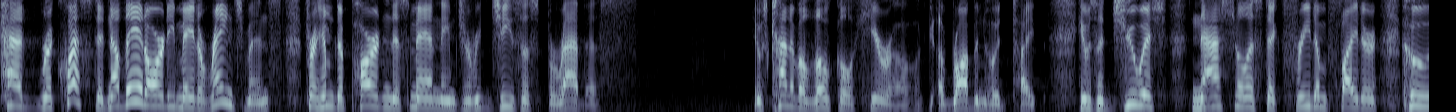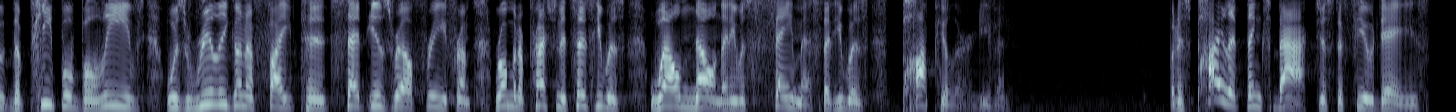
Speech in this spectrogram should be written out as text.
had requested. Now, they had already made arrangements for him to pardon this man named Jesus Barabbas. It was kind of a local hero, a Robin Hood type. He was a Jewish nationalistic freedom fighter who the people believed was really going to fight to set Israel free from Roman oppression. It says he was well known, that he was famous, that he was popular even. But as Pilate thinks back just a few days,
